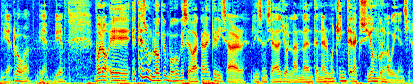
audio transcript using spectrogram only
bien, global. Bien, bien. Bueno, eh, este es un bloque un poco que se va a caracterizar, licenciada Yolanda, en tener mucha interacción con la audiencia.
